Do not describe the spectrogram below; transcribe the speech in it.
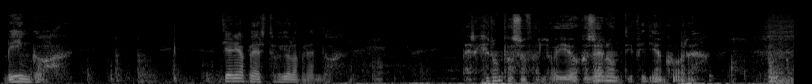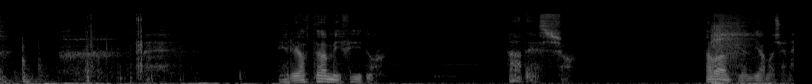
Bingo. Tieni aperto, io la prendo. Perché non posso farlo io? Cos'è? Non ti fidi ancora? In realtà mi fido. Adesso. Avanti, andiamocene.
